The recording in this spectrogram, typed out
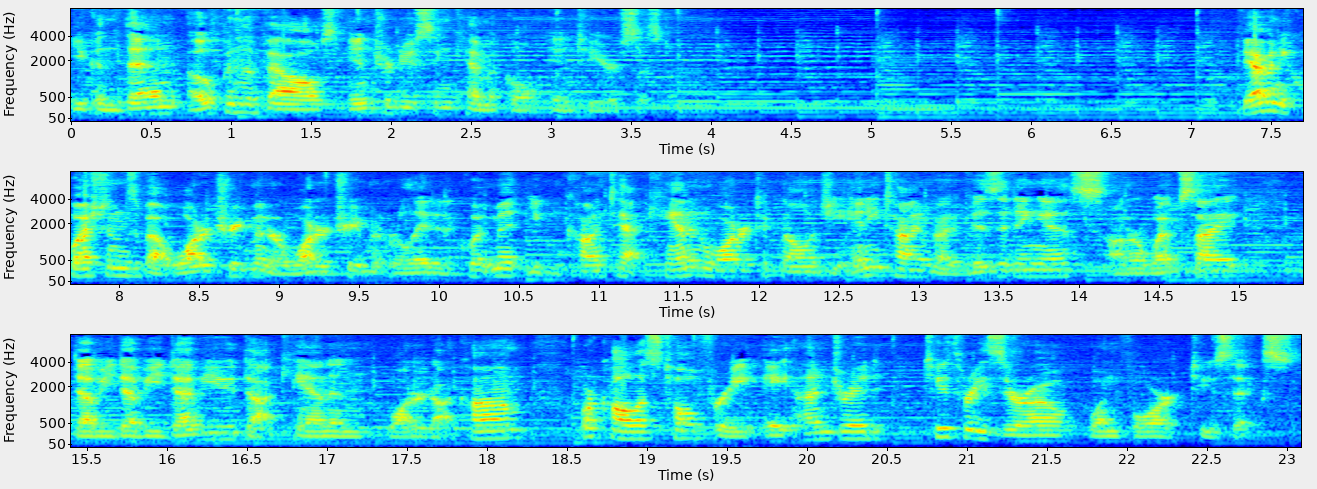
you can then open the valves introducing chemical into your system. If you have any questions about water treatment or water treatment related equipment, you can contact Cannon Water Technology anytime by visiting us on our website www.cannonwater.com or call us toll free 800 230 1426.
